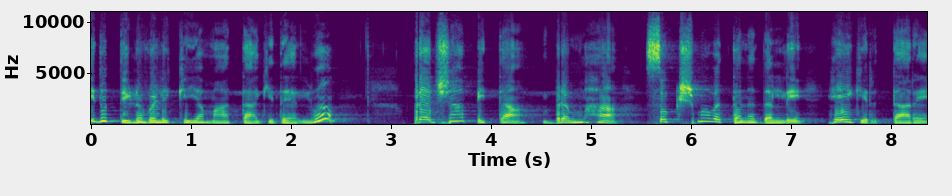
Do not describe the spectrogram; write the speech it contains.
ಇದು ತಿಳುವಳಿಕೆಯ ಮಾತಾಗಿದೆ ಅಲ್ವಾ? ಪ್ರಜಾಪಿತ ಬ್ರಹ್ಮ ಸೂಕ್ಷ್ಮವತನದಲ್ಲಿ ಹೇಗಿರ್ತಾರೆ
